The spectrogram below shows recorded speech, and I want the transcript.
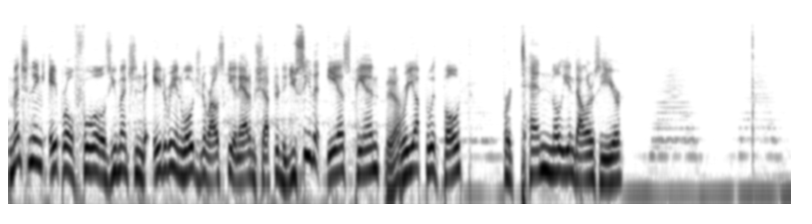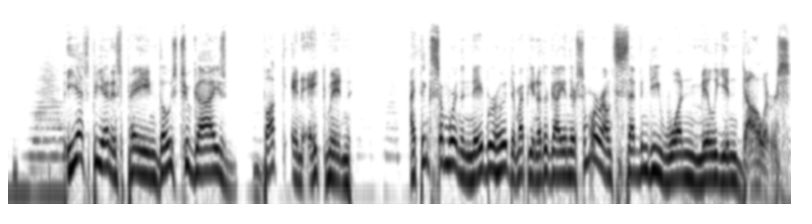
mentioning April Fools, you mentioned Adrian Wojnarowski and Adam Schefter. Did you see that ESPN Yeah. re-upped with both for ten million dollars a year? ESPN is paying those two guys, Buck and Aikman. I think somewhere in the neighborhood, there might be another guy in there, somewhere around seventy-one million dollars.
